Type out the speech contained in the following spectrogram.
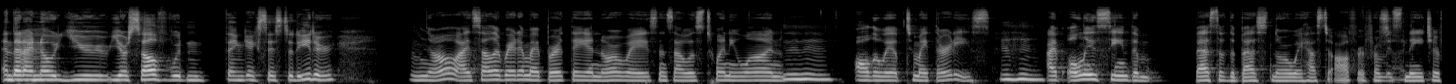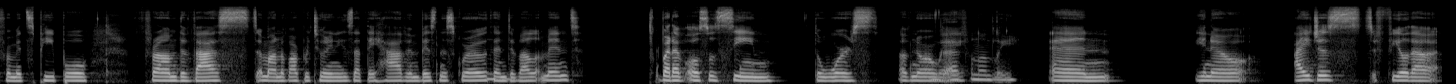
And that I know you yourself wouldn't think existed either. No, I celebrated my birthday in Norway since I was 21 all the way up to my 30s. Mm-hmm. I've only seen the best of the best Norway has to offer from its nature, from its people, from the vast amount of opportunities that they have in business growth and development. But I've also seen the worst of Norway. Definitely. And, you know, I just feel that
